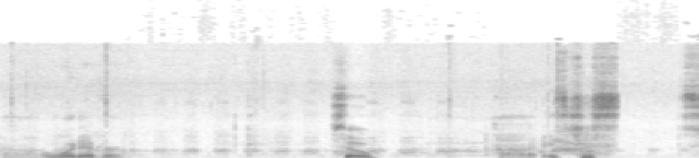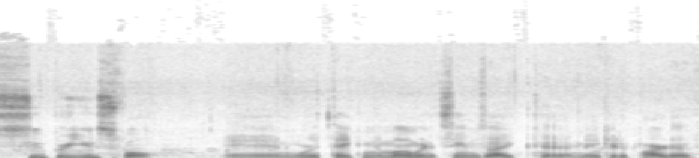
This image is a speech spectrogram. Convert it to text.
uh, whatever. So uh, it's just super useful and worth taking a moment, it seems like, to make it a part of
